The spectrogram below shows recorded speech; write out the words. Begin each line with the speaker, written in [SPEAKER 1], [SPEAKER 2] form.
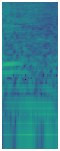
[SPEAKER 1] I'll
